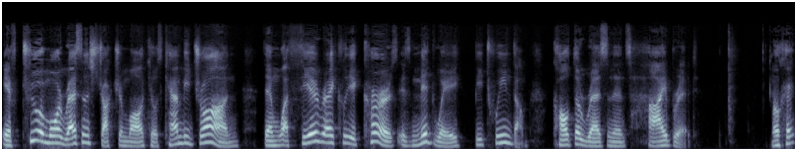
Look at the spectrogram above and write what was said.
If two or more resonance structure molecules can be drawn, then what theoretically occurs is midway between them, called the resonance hybrid. Okay,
